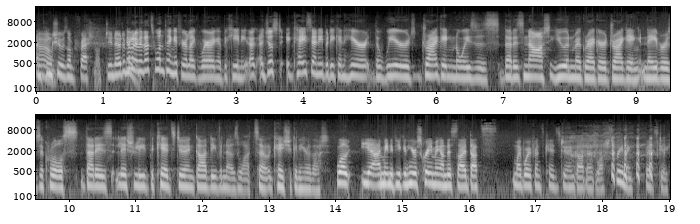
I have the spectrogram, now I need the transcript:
and Oh. think she was unprofessional. Do you know what I mean? but I mean that's one thing if you're like wearing a bikini. Like, just in case anybody can hear the weird dragging noises, that is not Ewan McGregor dragging neighbours across. That is literally the kids doing God even knows what. So in case you can hear that, Well, yeah, I mean, if you can hear screaming on this side, that's my boyfriend's kids doing God knows what, screaming, basically.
